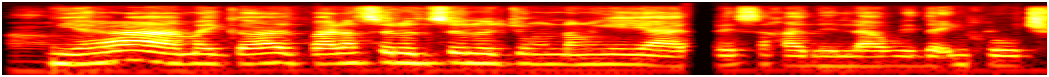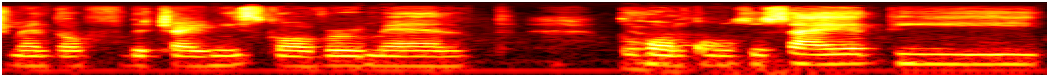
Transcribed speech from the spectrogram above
Um, Yeah, my God. Parang sunod-sunod yung nangyayari sa kanila with the encroachment of the Chinese government to Yeah. Hong Kong society,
